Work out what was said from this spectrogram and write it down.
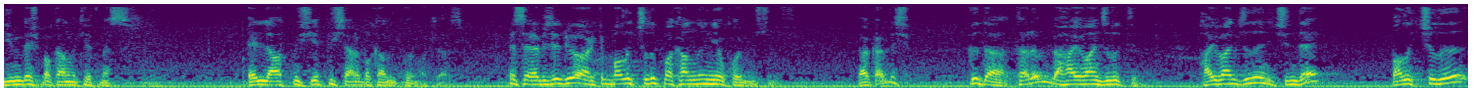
25 bakanlık yetmez. 50, 60, 70 tane bakanlık koymak lazım. Mesela bize diyorlar ki balıkçılık bakanlığı niye koymuşsunuz? Ya kardeşim gıda, tarım ve hayvancılık dedik. Hayvancılığın içinde balıkçılığı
